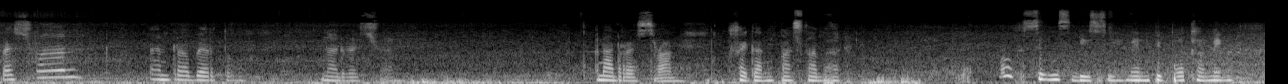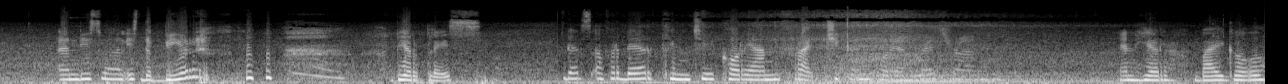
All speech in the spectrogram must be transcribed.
restaurant and Roberto another restaurant. Another restaurant vegan pasta bar. Oh seems busy many people coming. And this one is the beer. Beer place that's over there kimchi korean fried chicken. Korean restaurant and here bagel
